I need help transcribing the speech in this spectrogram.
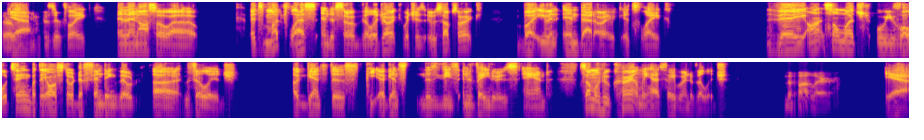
They're- Yeah, it's just like, and then also, uh, it's much less in the Syrup Village arc, which is Usopp's arc, but even in that arc, it's like they aren't so much revolting, but they are still defending their uh village against this against this, these invaders and someone who currently has favor in the village. the butler. Yeah.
